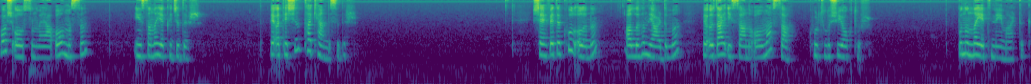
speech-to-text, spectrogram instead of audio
hoş olsun veya olmasın insana yakıcıdır ve ateşin ta kendisidir. Şehvete kul olanın Allah'ın yardımı ve özel ihsanı olmazsa kurtuluşu yoktur. Bununla yetineyim artık.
